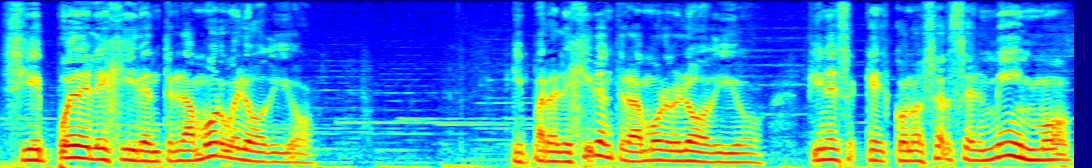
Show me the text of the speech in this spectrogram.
si puede elegir entre el amor o el odio. Y para elegir entre el amor o el odio, tienes que conocerse el mismo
